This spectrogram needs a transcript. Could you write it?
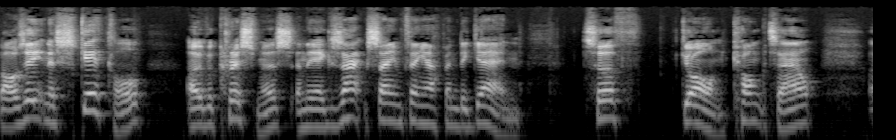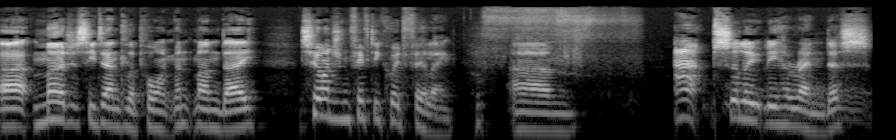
But I was eating a skittle over Christmas, and the exact same thing happened again. Tooth gone, conked out. Uh, emergency dental appointment Monday. Two hundred and fifty quid filling. Um, absolutely horrendous.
